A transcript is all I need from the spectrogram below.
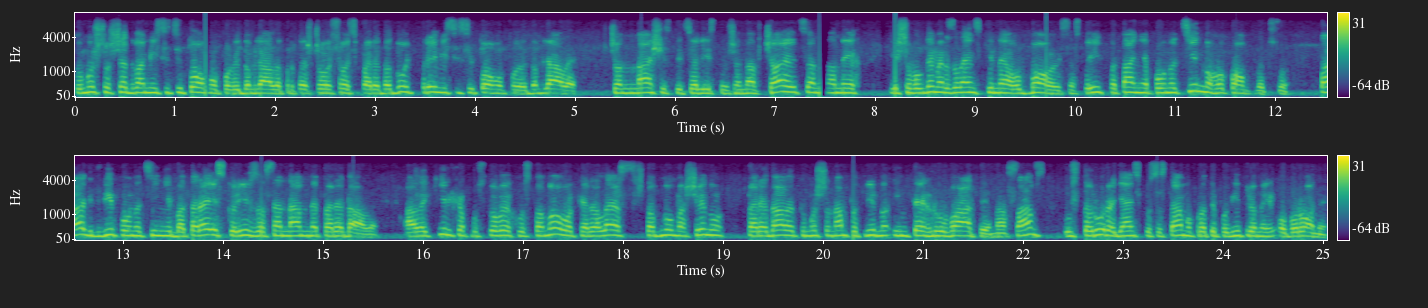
тому що ще два місяці тому повідомляли про те, що ось ось передадуть. Три місяці тому повідомляли, що наші спеціалісти вже навчаються на них, і що Володимир Зеленський не обмовився. Стоїть питання повноцінного комплексу. Так, дві повноцінні батареї, скоріш за все, нам не передали. Але кілька пускових установок РЛС штабну машину передали, тому що нам потрібно інтегрувати НАСАМС у стару радянську систему протиповітряної оборони.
